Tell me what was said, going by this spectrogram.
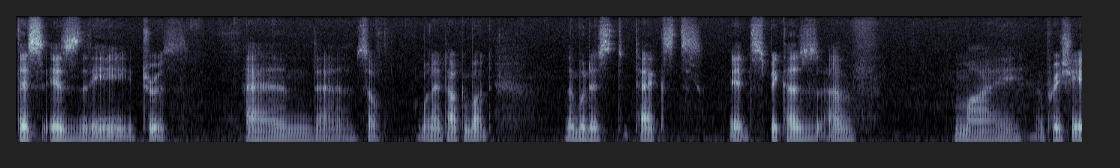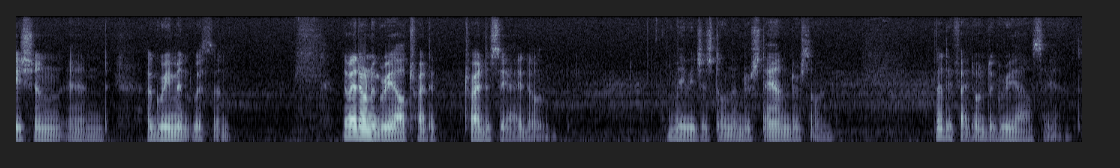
this is the truth. And uh, so when I talk about the Buddhist texts, it's because of my appreciation and agreement with them. If I don't agree, I'll try to try to say I don't. Maybe just don't understand or so on. But if I don't agree, I'll say it.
